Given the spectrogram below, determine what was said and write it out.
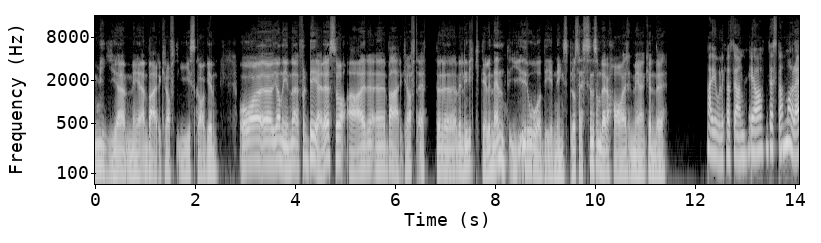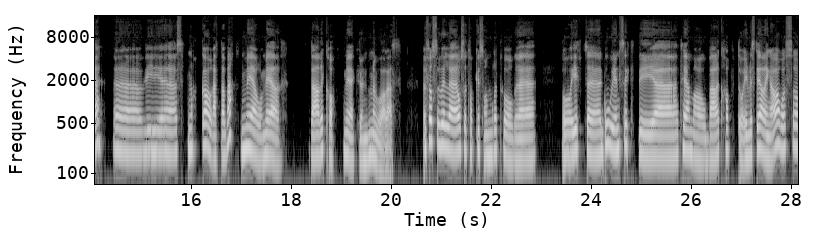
mye med bærekraft i Skagen. Og Janine, for dere så er bærekraft et veldig viktig element i rådgivningsprosessen som dere har med kunder. Hei Ole Kristian. Ja, det stemmer det. Vi snakker etter hvert mer og mer bærekraft med kundene våre. Men først så vil jeg også takke Sondre for eh, å ha gitt eh, god innsikt i eh, temaet bærekraft og investeringer. Og så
